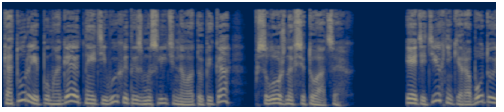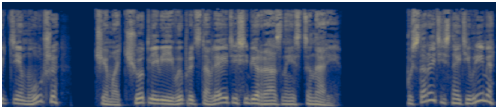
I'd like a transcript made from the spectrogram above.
которые помогают найти выход из мыслительного тупика в сложных ситуациях. Эти техники работают тем лучше, чем отчетливее вы представляете себе разные сценарии. Постарайтесь найти время,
